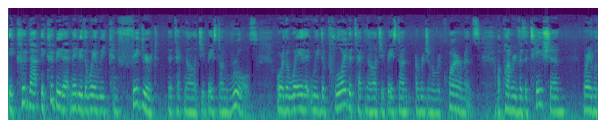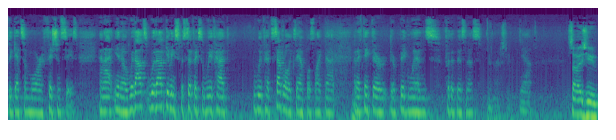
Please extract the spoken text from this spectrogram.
it could not, it could be that maybe the way we configured the technology based on rules, or the way that we deployed the technology based on original requirements, upon revisitation, we're able to get some more efficiencies. And I, you know, without without giving specifics, we've had we've had several examples like that, and I think they're they're big wins for the business. Interesting. Yeah. So as you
